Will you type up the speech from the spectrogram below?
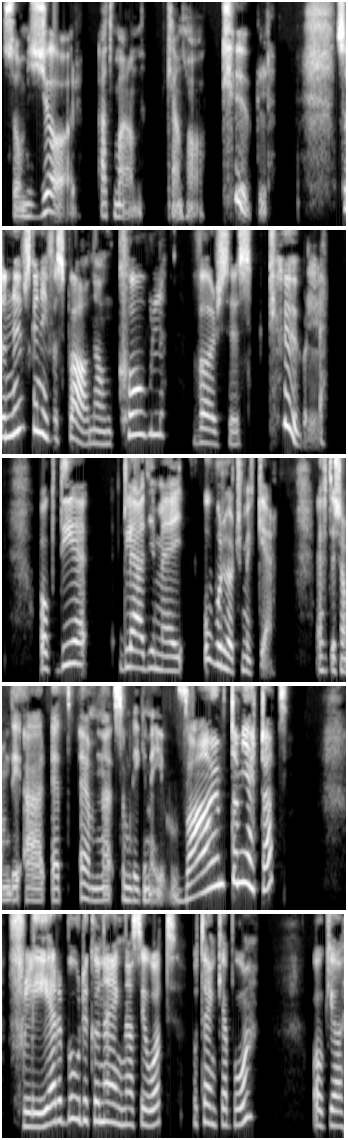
som gör att man kan ha kul? Så nu ska ni få spana om cool versus kul. Och det glädjer mig oerhört mycket eftersom det är ett ämne som ligger mig varmt om hjärtat fler borde kunna ägna sig åt och tänka på. Och jag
